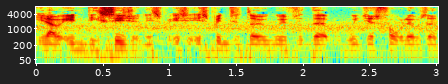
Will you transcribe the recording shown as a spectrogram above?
you know, indecision. It's, it's been to do with that. We just thought there was a,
